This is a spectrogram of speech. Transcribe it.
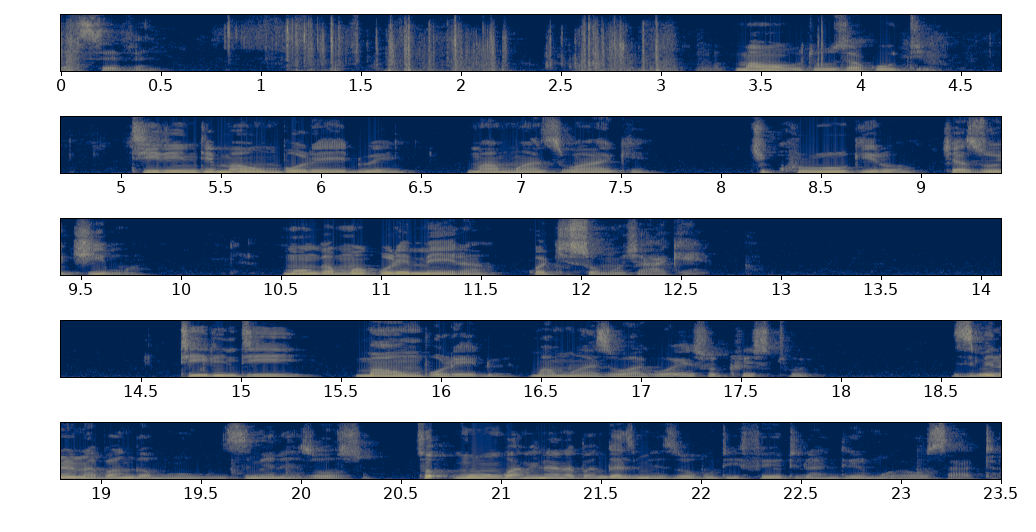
ya 7 mawu akutiuza kuti tili ndi maomboledwe mwa mwazi wake chikhululukiro cha zochimwa monga mwakulemera kwa chisomo chake. Tili ndi maomboledwe mwa mwazi wake wa yesu khristu zimene anapanga mulungu zimenezozo. So mulungu amene anapanga zimenezo kuti ifeyo tilandire moyo osatha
